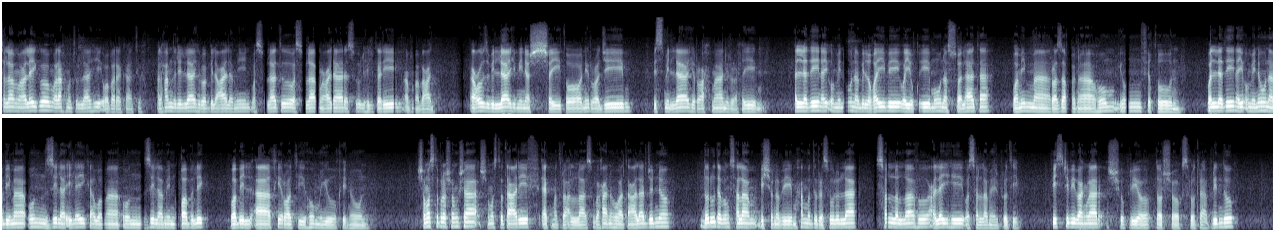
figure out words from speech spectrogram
আসসালামু আলাইকুম রহমতুল্লাহি ওবরাকাত আলহামদুলিল্লাহ রবিল আলমিন ওসলাতু ওসালাম আলা রসুল হিল করিম আহমাবাদ আউজবিল্লাহ মিনাশাইতনিরজিম বিসমিল্লাহ রহমান রহিম الذين يؤمنون بالغيب ويقيمون الصلاة ومما رزقناهم ينفقون والذين يؤمنون بما أنزل إليك وما أنزل من قبلك ওয়াবিল আখিরতি হুম ইউকিনুন। সমস্ত প্রশংসা, সমস্ত তারিফ একমাত্র আল্লাহ সুবাহান হুয়া তালার জন্য। দরুদ এবং সালাম বিশ্বনবী মোহাম্মদুর রসুল্লাহ সাল্লাহু আলাইহি ওসাল্লামের প্রতি। পিস টিভি বাংলার সুপ্রিয় দর্শক, শ্রোতা, বৃন্দ,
